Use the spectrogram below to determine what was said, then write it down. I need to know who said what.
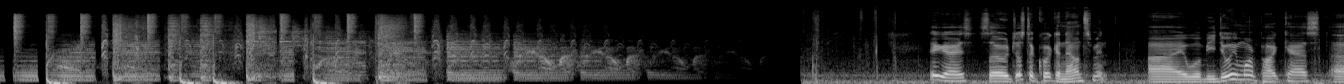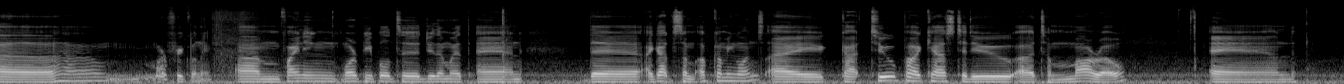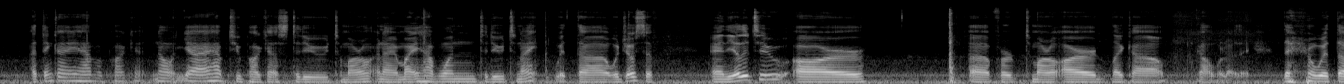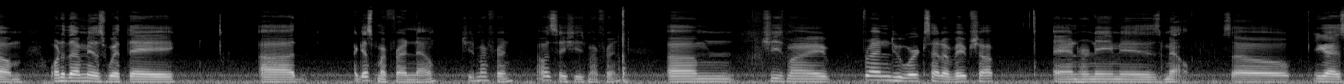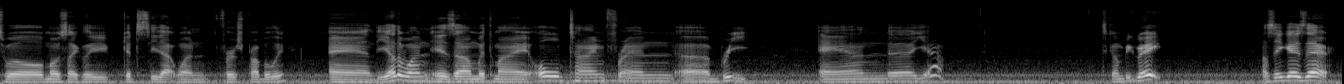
Speaker 1: Hey guys, so just a quick announcement. I will be doing more podcasts uh, more frequently. I'm finding more people to do them with, and the I got some upcoming ones. I got two podcasts to do uh, tomorrow, and I think I have a podcast. No, yeah, I have two podcasts to do tomorrow, and I might have one to do tonight with uh, with Joseph, and the other two are uh, for tomorrow are like uh God, what are they? They're with um one of them is with a uh I guess my friend now. She's my friend. I would say she's my friend. Um she's my friend who works at a vape shop and her name is Mel. So you guys will most likely get to see that one first probably. And the other one is um with my old time friend uh Bree. And uh yeah. It's gonna be great. I'll see you guys there.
